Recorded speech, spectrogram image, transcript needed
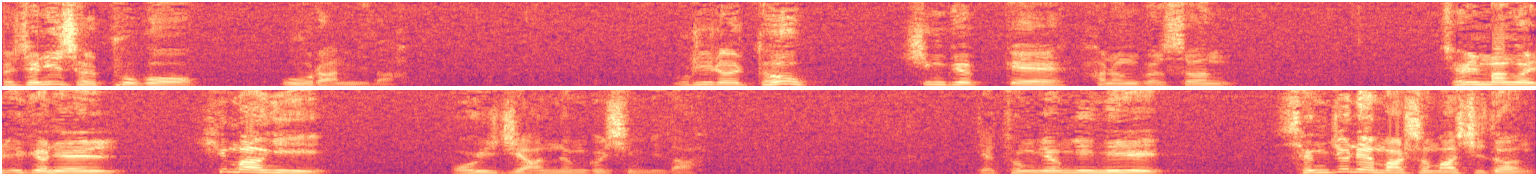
여전히 슬프고 우울합니다. 우리를 더욱 힘겹게 하는 것은 절망을 이겨낼 희망이 보이지 않는 것입니다. 대통령님이 생전에 말씀하시던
